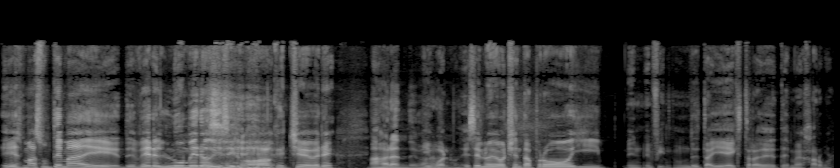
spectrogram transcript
es más un tema de, de ver el número y decir, oh, qué chévere. Más grande. Más Y bueno, grande. es el 980 Pro y, en, fin, un detalle extra de tema de hardware.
